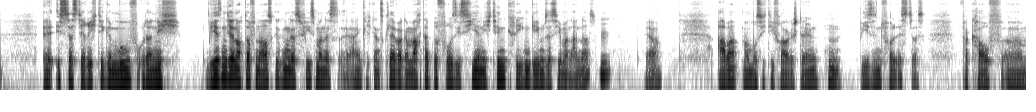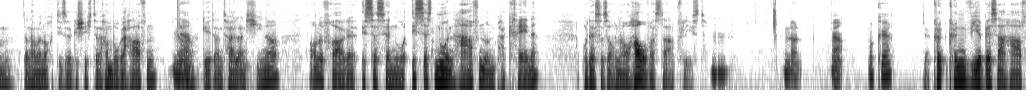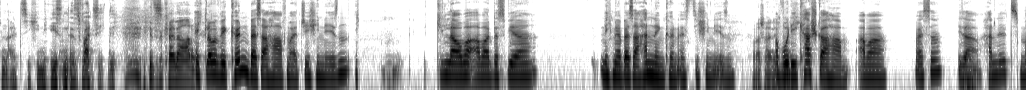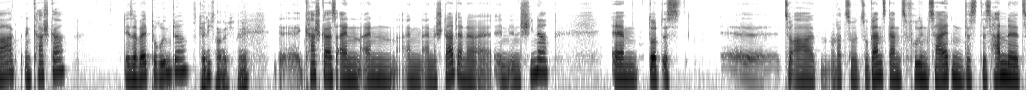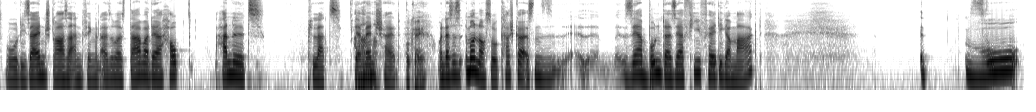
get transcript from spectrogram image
Äh, ist das der richtige Move oder nicht? Wir sind ja noch davon ausgegangen, dass Fiesmann es äh, eigentlich ganz clever gemacht hat. Bevor sie es hier nicht hinkriegen, geben sie es jemand anders. Ja. Aber man muss sich die Frage stellen, hm, wie sinnvoll ist das? Verkauf, ähm, dann haben wir noch diese Geschichte Hamburger Hafen, ja. Ja. geht ein Teil an China. Auch eine Frage, ist das ja nur, ist das nur ein Hafen und ein paar Kräne? Oder ist das auch Know-how, was da abfließt? No- Ja, okay. Ja, können, können wir besser Hafen als die Chinesen? Das weiß ich nicht. Jetzt ist keine Ahnung. Ich glaube, wir können besser Hafen als die Chinesen. Ich glaube aber, dass wir nicht mehr besser handeln können als die Chinesen. Wahrscheinlich. Obwohl die nicht. Kashgar haben. Aber, weißt du, dieser Handelsmarkt in Kashgar, dieser weltberühmte. Das kenne ich noch nicht. Nee. Äh, Kashgar ist ein, ein, ein, eine Stadt eine, in, in China. Ähm, dort ist äh, zu, oder zu, zu ganz, ganz frühen Zeiten des, des Handels, wo die Seidenstraße anfing und all sowas, da war der Haupthandelsplatz der Ah, Menschheit. Okay. Und das ist immer noch so. Kaschgar ist ein sehr bunter, sehr vielfältiger Markt, wo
